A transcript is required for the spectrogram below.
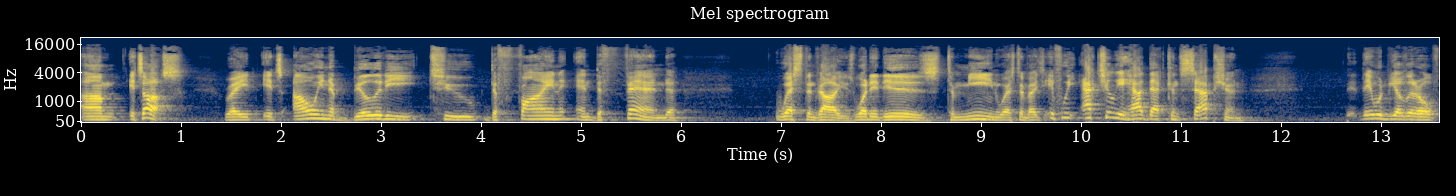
Um, it's us. right? It's our inability to define and defend Western values, what it is to mean Western values. If we actually had that conception, they would be a little,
